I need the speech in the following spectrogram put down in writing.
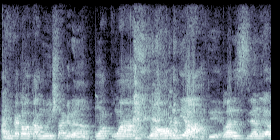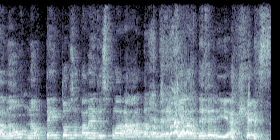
A gente vai colocar no Instagram uma, uma, arte, uma obra de arte. Larissa Siriani, ela não, não tem todo o seu talento explorado da maneira que ela deveria. Aqueles,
